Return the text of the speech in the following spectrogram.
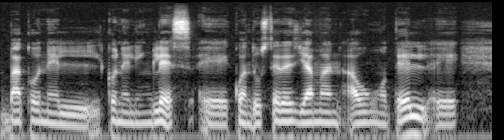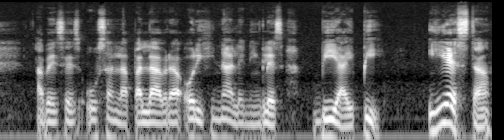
va con el, con el inglés. Eh, cuando ustedes llaman a un hotel, eh, a veces usan la palabra original en inglés, VIP. Y esta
